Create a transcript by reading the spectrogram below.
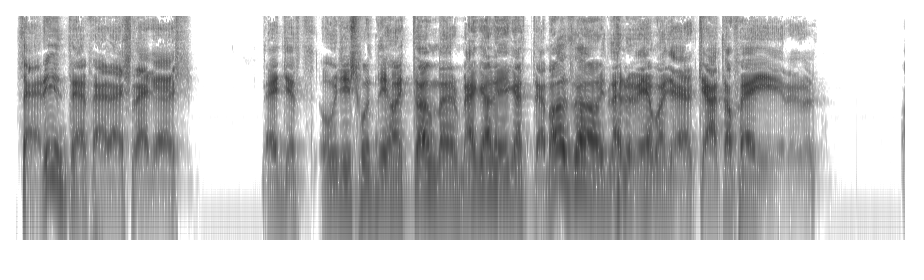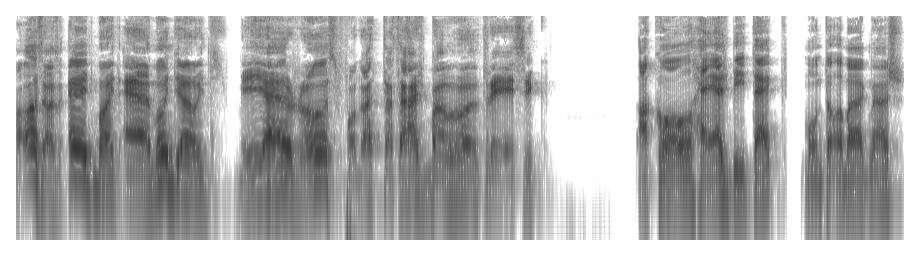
Szerintem felesleges. Egyet úgy is futni hagytam, mert megelégettem azzal, hogy lelőjem a gyertyát a fejéről. Az az egy majd elmondja, hogy milyen rossz fogadtatásban volt részük. Akkor helyesbítek, mondta a mágnás.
